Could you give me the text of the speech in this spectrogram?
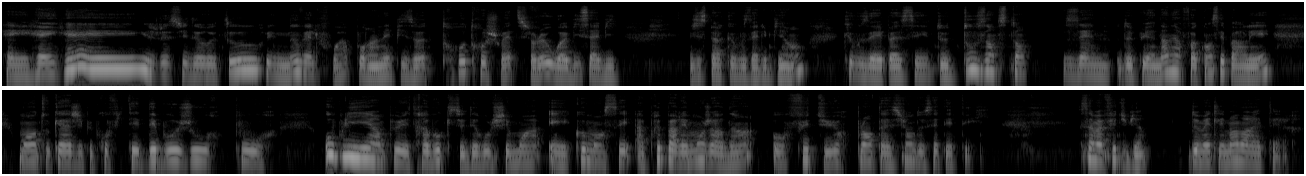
Hey hey hey, je suis de retour une nouvelle fois pour un épisode trop trop chouette sur le Wabi Sabi. J'espère que vous allez bien, que vous avez passé de 12 instants zen depuis la dernière fois qu'on s'est parlé. Moi en tout cas, j'ai pu profiter des beaux jours pour oublier un peu les travaux qui se déroulent chez moi et commencer à préparer mon jardin aux futures plantations de cet été. Ça m'a fait du bien de mettre les mains dans la terre,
